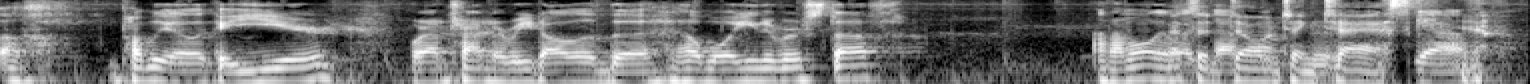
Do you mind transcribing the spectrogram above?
uh, probably like a year where I'm trying to read all of the Hellboy universe stuff, and I'm only That's like a daunting task. Yeah. Yeah.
